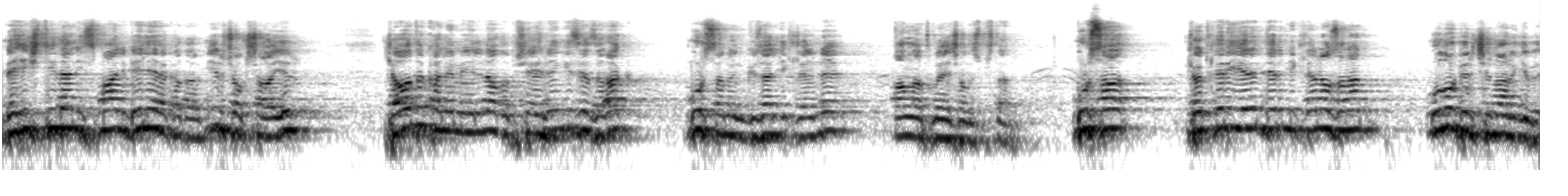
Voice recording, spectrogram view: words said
Behişti'den İsmail Veli'ye kadar birçok şair kağıdı kalemi eline alıp şehrengiz yazarak Bursa'nın güzelliklerini anlatmaya çalışmışlar. Bursa kökleri yerin derinliklerine uzanan ulu bir çınar gibi.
